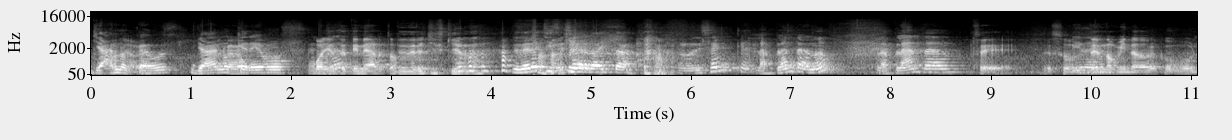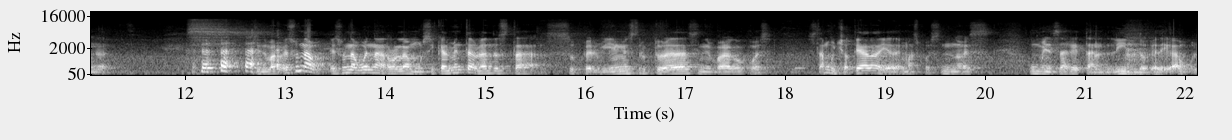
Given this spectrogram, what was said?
Ya no ver, queremos, ya no queremos. ¿Cuál ya te tiene harto? De derecha a izquierda. De derecha a izquierda, ahí está. Pero dicen que la planta, ¿no? La planta. Sí, es un Piden- denominador común. ¿no? Sin embargo, es una, es una buena rola. Musicalmente hablando está súper bien estructurada, sin embargo, pues está muy choteada y además pues no es un mensaje tan lindo que digamos.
